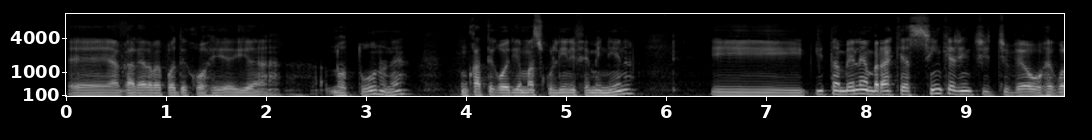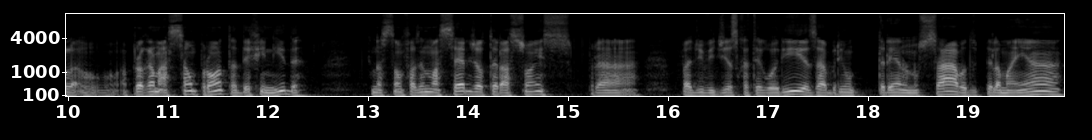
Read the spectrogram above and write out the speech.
é, a galera vai poder correr aí a, noturno, né, com categoria masculina e feminina. E, e também lembrar que assim que a gente tiver o regula a programação pronta, definida, que nós estamos fazendo uma série de alterações para dividir as categorias, abrir um treino no sábado pela manhã,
